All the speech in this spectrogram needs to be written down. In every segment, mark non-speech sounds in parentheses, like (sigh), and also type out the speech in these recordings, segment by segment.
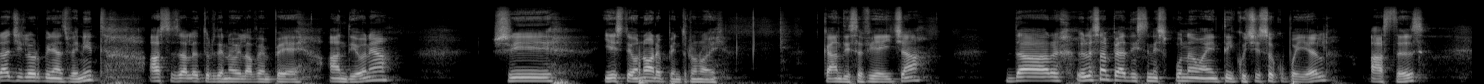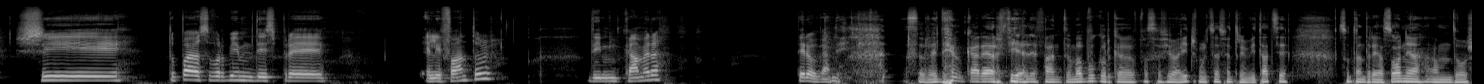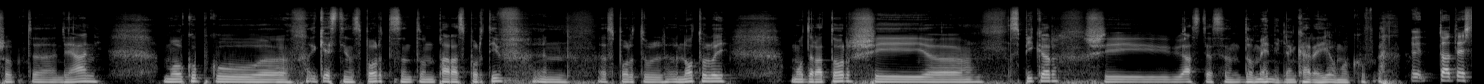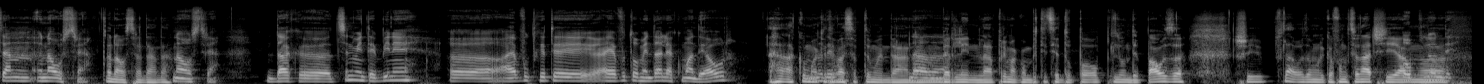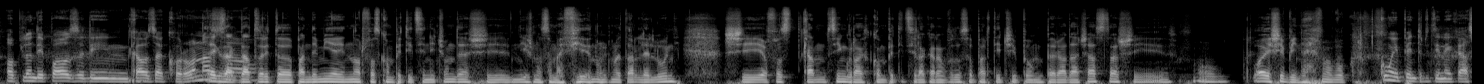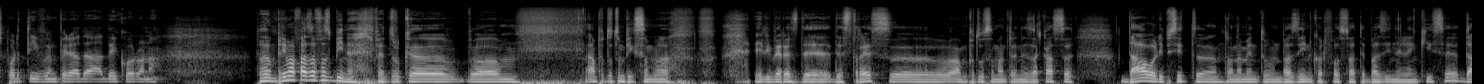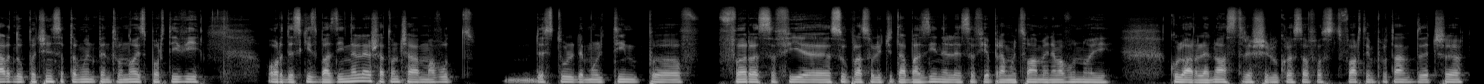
Dragilor, bine ați venit! Astăzi alături de noi îl avem pe Andy Ionea și este onoare pentru noi ca Andy să fie aici, dar îl lăsăm pe Andy să ne spună mai întâi cu ce se ocupă el astăzi și după aia o să vorbim despre elefantul din cameră. Te rog, Andy. Să vedem care ar fi elefantul. Mă bucur că pot să fiu aici. Mulțumesc pentru invitație. Sunt Andreea Sonia, am 28 de ani. Mă ocup cu uh, chestii în sport. Sunt un parasportiv în sportul notului, moderator și uh, speaker și astea sunt domeniile în care eu mă ocup. Toate astea în, în Austria. În Austria, da, da. În Austria. Dacă țin minte bine, uh, ai avut câte, ai avut o medalie acum de aur (laughs) Acum nu câteva de... săptămâni, da, da, da, în Berlin, la prima competiție după 8 luni de pauză și slavă Domnului că a funcționat și am... 8 luni de, 8 luni de pauză din cauza corona? Exact, sau? datorită pandemiei nu au fost competiții niciunde și nici nu o să mai fie în următoarele luni și a fost cam singura competiție la care am putut să particip în perioada aceasta și o, o ieșit bine, mă bucur. Cum e pentru tine ca sportiv în perioada de corona? În prima fază a fost bine, pentru că um, am putut un pic să mă (laughs) eliberez de, de stres, uh, am putut să mă antrenez acasă. Da, au lipsit uh, antrenamentul în bazin, că au fost toate bazinele închise, dar după 5 săptămâni pentru noi sportivii ori deschis bazinele și atunci am avut destul de mult timp uh, fără să fie supra-solicitat bazinele, să fie prea mulți oameni. Am avut noi culoarele noastre și lucrul ăsta a fost foarte important. Deci uh,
